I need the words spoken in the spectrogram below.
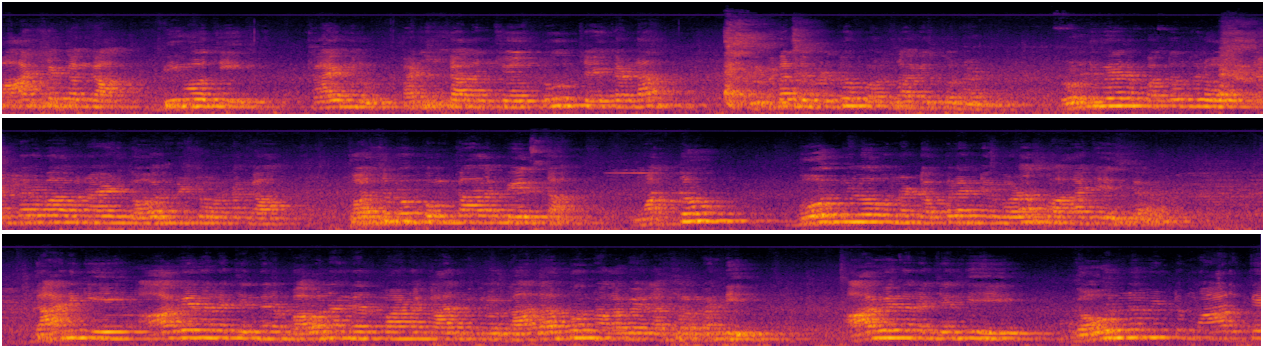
పాక్షికంగా బీఓసి క్రైమ్ను పరిష్కారం చేస్తూ చేయకుండా ఇబ్బంది పెడుతూ కొనసాగిస్తున్నాడు. రెండు వేల పంతొమ్మిదిలో చంద్రబాబు నాయుడు గవర్నమెంట్ ఉండగా పసుపు కుంకాల పేరుత మొత్తం బోర్డులో ఉన్న డబ్బులన్నీ కూడా స్వాహా చేశారు. దానికి ఆవేదన చెందిన భవన నిర్మాణ కార్మికులు దాదాపు నలభై లక్షల మంది. ఆవేదన చెంది గవర్నమెంట్ మారితే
